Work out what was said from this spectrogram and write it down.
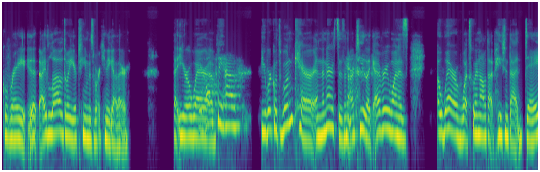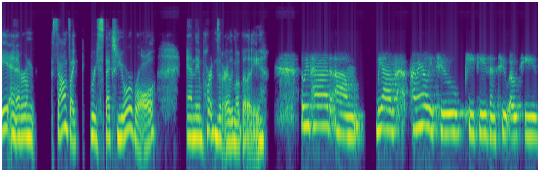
great. I love the way your team is working together. That you're aware of. We have you work with wound care and the nurses and yeah. RT. Like everyone is aware of what's going on with that patient that day, and everyone sounds like respects your role and the importance of early mobility. We've had um, we have primarily two PTs and two OTs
